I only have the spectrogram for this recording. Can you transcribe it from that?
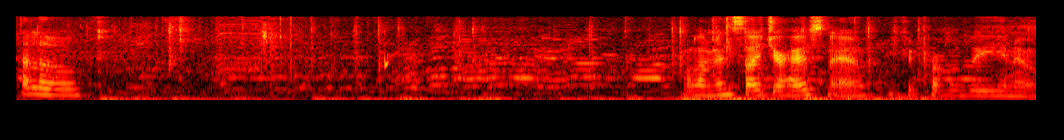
Hello. Well, I'm inside your house now. You could probably, you know,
